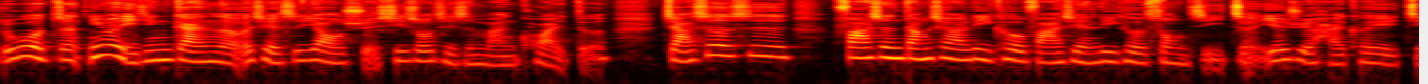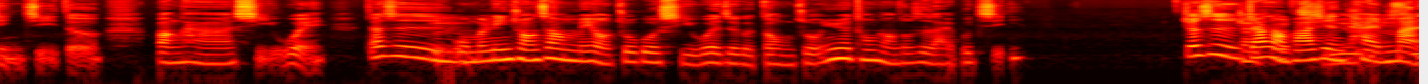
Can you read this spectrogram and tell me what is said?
如果真因为已经干了，而且是药水吸收其实蛮快的。假设是发生当下立刻发现，立刻送急诊，也许还可以紧急的帮他洗胃。但是我们临床上没有做过洗胃这个动作，因为通常都是来不及。就是家长发现太慢、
